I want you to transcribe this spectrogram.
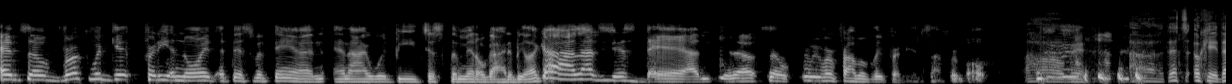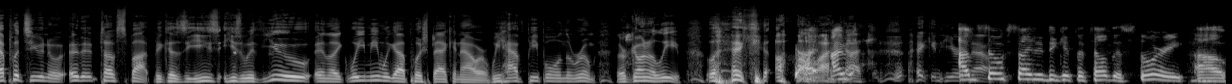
and so Brook would get pretty annoyed at this with Dan, and I would be just the middle guy to be like, ah, that's just Dan, you know? So we were probably pretty insufferable. Oh man, uh, that's okay. That puts you in a, in a tough spot because he's he's with you, and like, what do you mean we got pushed back an hour? We have people in the room; they're gonna leave. Like, oh I- my I'm- god, I can hear I'm now. so excited to get to tell this story. Uh,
